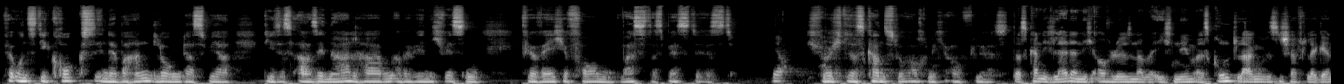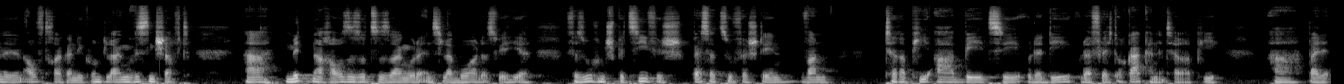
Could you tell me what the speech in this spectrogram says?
für uns die Krux in der Behandlung, dass wir dieses Arsenal haben, aber wir nicht wissen, für welche Form was das Beste ist. Ja. Ich fürchte, das kannst du auch nicht auflösen. Das kann ich leider nicht auflösen, aber ich nehme als Grundlagenwissenschaftler gerne den Auftrag an die Grundlagenwissenschaft äh, mit nach Hause sozusagen oder ins Labor, dass wir hier versuchen, spezifisch besser zu verstehen, wann Therapie A, B, C oder D oder vielleicht auch gar keine Therapie äh, bei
